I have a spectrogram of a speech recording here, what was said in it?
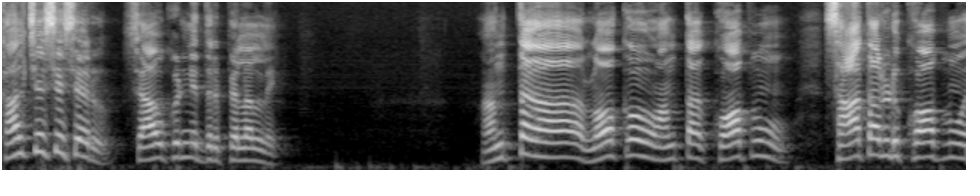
కాల్ చేసేసారు సేవకుడిని ఇద్దరు పిల్లల్ని. అంత లోకం అంత కోపం సాతానుడి కోపం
